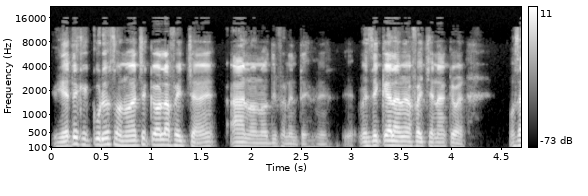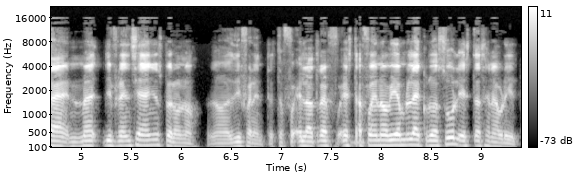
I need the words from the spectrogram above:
Fíjate qué curioso, no he checado la fecha, ¿eh? Ah, no, no es diferente. Pensé que era la misma fecha, nada que ver. O sea, una diferencia de años, pero no, no es diferente. Esta fue, la otra, esta fue en noviembre la Cruz Azul y esta es en abril.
